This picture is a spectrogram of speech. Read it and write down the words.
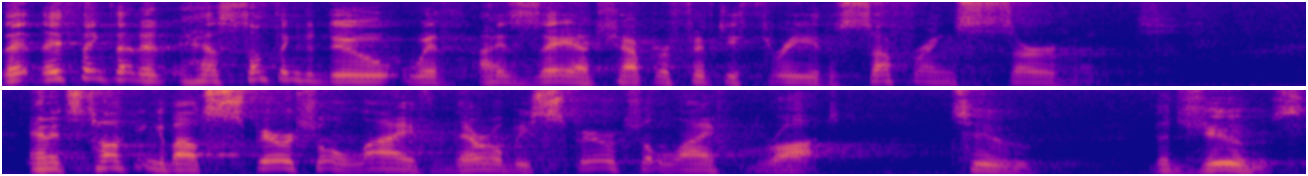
they, they think that it has something to do with Isaiah chapter 53, the suffering servant. And it's talking about spiritual life. There will be spiritual life brought to the Jews.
